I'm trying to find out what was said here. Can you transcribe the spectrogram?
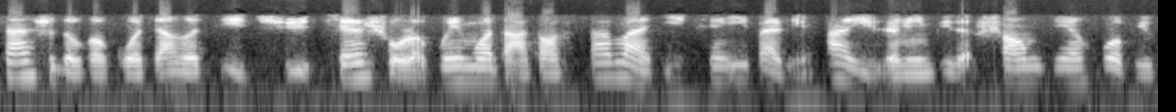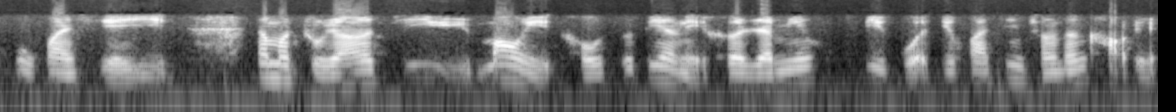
三十多个国家和地区签署了规模达到三万一千一百零二亿人民币的双边货币互换协议。那么主要基于贸易、投资便利和人民。币国际化进程等考虑，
